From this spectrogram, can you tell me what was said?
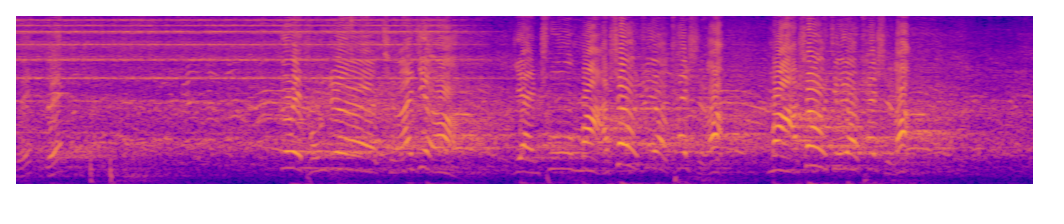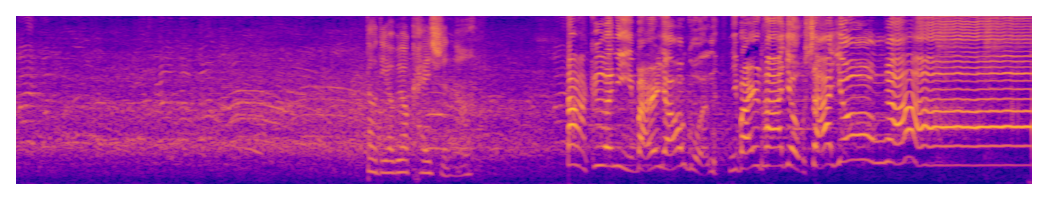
喂喂，各位同志，请安静啊！演出马上就要开始了，马上就要开始了。到底要不要开始呢？大哥，你玩摇滚，你玩它有啥用啊？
